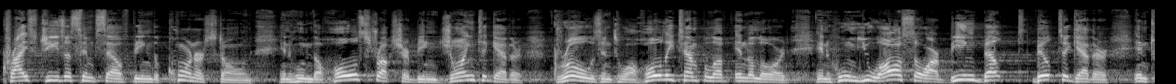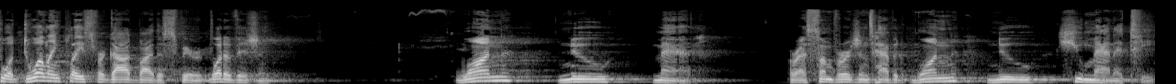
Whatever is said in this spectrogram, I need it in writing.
Christ Jesus himself being the cornerstone in whom the whole structure being joined together grows into a holy temple of, in the Lord in whom you also are being built, built together into a dwelling place for God by the Spirit. What a vision. One new man. Or as some versions have it, one new humanity.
